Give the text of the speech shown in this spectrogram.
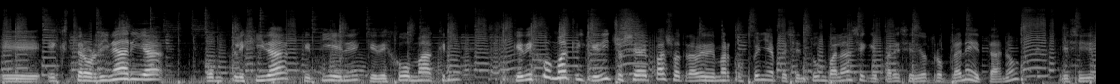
eh, extraordinaria complejidad que tiene, que dejó Macri que dejó Macri, que dicho sea de paso, a través de Marcos Peña presentó un balance que parece de otro planeta, ¿no? Es decir,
